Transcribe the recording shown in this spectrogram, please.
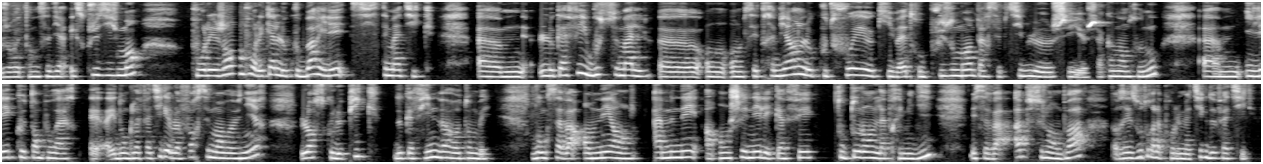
j'aurais tendance à dire exclusivement, pour les gens pour lesquels le coup de barre il est systématique. Euh, le café il booste mal, euh, on, on, le sait très bien. Le coup de fouet euh, qui va être plus ou moins perceptible chez chacun d'entre nous, euh, il est que temporaire. Et, donc la fatigue elle va forcément revenir lorsque le pic de caféine va retomber. Donc ça va emmener en, amener à enchaîner les cafés tout au long de l'après-midi, mais ça va absolument pas résoudre la problématique de fatigue.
